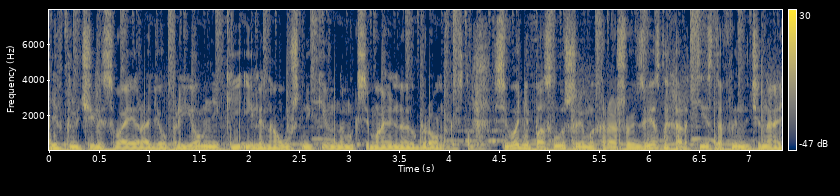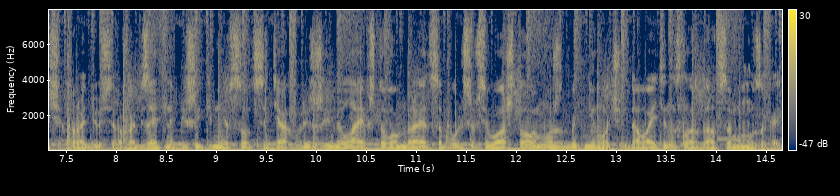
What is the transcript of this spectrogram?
и включили свои радиоприемники или наушники на максимальную громкость. Сегодня послушаем и хорошо известных артистов, и начинающих продюсеров. Обязательно пишите мне в соцсетях в режиме live, что вам нравится больше всего, а что, может быть, не очень. Давайте наслаждаться музыкой.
